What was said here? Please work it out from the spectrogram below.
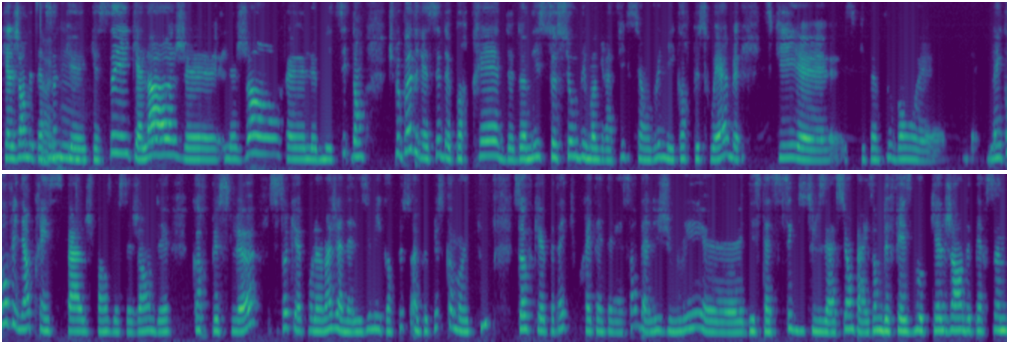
quel genre de personne que, que c'est, quel âge, le genre, le métier. Donc je peux pas dresser de portrait de données sociodémographiques si on veut de mes corpus web, ce qui est euh, un peu bon euh, l'inconvénient principal, je pense, de ce genre de corpus-là. C'est sûr que pour le moment, j'ai analysé mes corpus un peu plus comme un tout, sauf que peut-être qu'il pourrait être intéressant d'aller jumeler euh, des statistiques d'utilisation, par exemple, de Facebook. Quel genre de personnes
